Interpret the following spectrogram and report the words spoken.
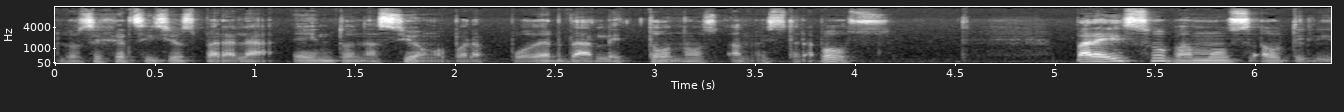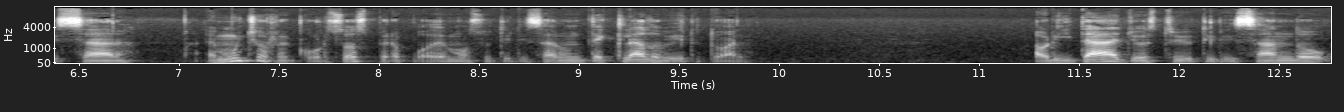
los ejercicios para la entonación o para poder darle tonos a nuestra voz. Para eso vamos a utilizar, hay muchos recursos, pero podemos utilizar un teclado virtual. Ahorita yo estoy utilizando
